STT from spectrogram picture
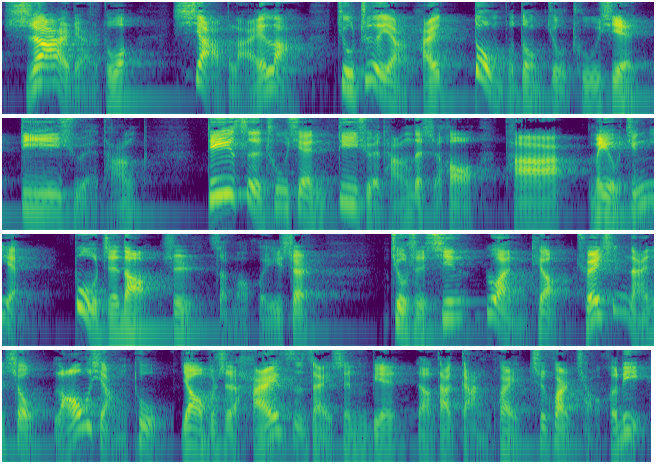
十二点多，下不来了。就这样，还动不动就出现低血糖。第一次出现低血糖的时候，她没有经验，不知道是怎么回事儿。就是心乱跳，全身难受，老想吐。要不是孩子在身边，让他赶快吃块巧克力，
